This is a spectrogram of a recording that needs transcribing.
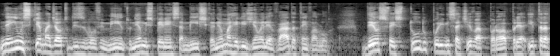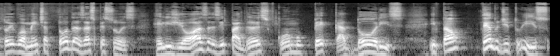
Nenhum esquema de autodesenvolvimento, nenhuma experiência mística, nenhuma religião elevada tem valor. Deus fez tudo por iniciativa própria e tratou igualmente a todas as pessoas, religiosas e pagãs, como pecadores. Então, tendo dito isso,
